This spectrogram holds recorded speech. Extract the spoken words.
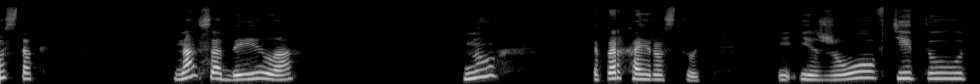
Ось так. Насадила. Ну, тепер хай ростуть. І, і жовті тут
